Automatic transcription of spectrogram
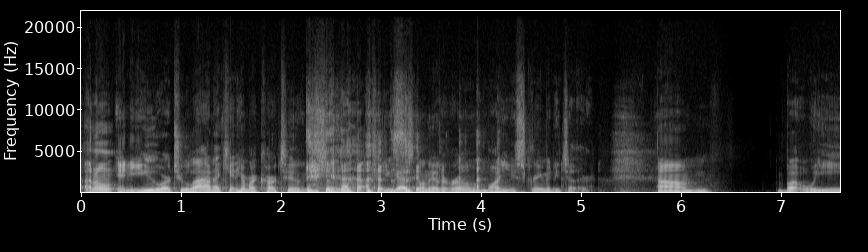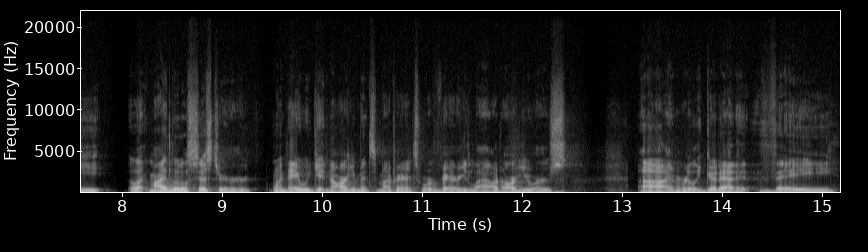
I don't. and you are too loud. I can't hear my cartoons. So you guys go in the other room while you scream at each other. Um, but we like my little sister when they would get in arguments. and My parents were very loud arguers uh, and really good at it. They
